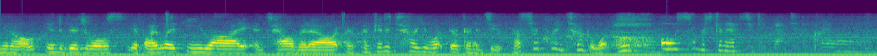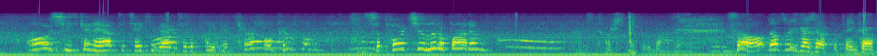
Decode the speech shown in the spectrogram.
you know, individuals, if I let Eli and Talbot out, I'm, I'm going to tell you what they're going to do. Now start playing tug of war. Oh, Summer's going to oh, have to take you back to the crib. Oh, she's going to have to take you back to the playpen. Careful, careful. Support your little bottom. So that's what you guys have to think of.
